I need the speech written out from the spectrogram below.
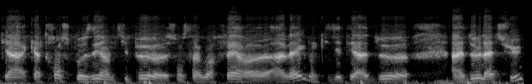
qui, a, qui a transposé un petit peu euh, son savoir-faire euh, avec. Donc ils étaient à deux euh, à deux là-dessus.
